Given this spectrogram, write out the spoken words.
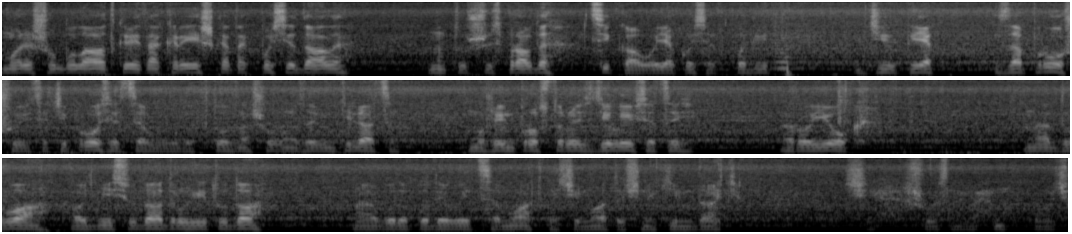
Може, що була відкрита кришка, так посідали. Ну тут щось, правда, цікаво, якось як подвід бджілки як запрошуються чи просяться в вулик. Хто знає, що воно за вентиляція. Може він просто розділився цей ройок на два. Одні сюди, другі туди. Треба буде подивитися, матка чи маточник їм дати. Чи що з ними. Ну, коротше,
